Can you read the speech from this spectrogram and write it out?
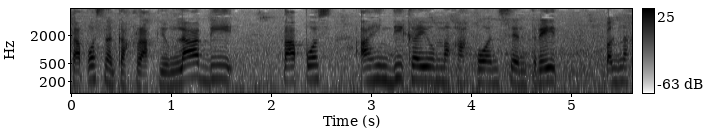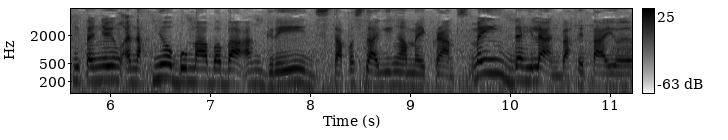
Tapos nagka-crack yung labi. Tapos ah, hindi kayo makakonsentrate. Pag nakita nyo yung anak nyo, bumababa ang grades. Tapos lagi nga may cramps. May dahilan bakit tayo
